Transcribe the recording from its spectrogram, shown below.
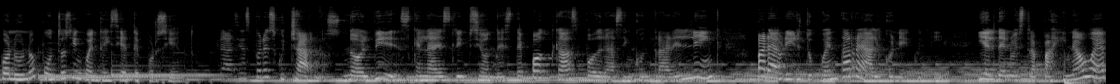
con 1.57%. Gracias por escucharnos. No olvides que en la descripción de este podcast podrás encontrar el link para abrir tu cuenta real con Equity y el de nuestra página web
